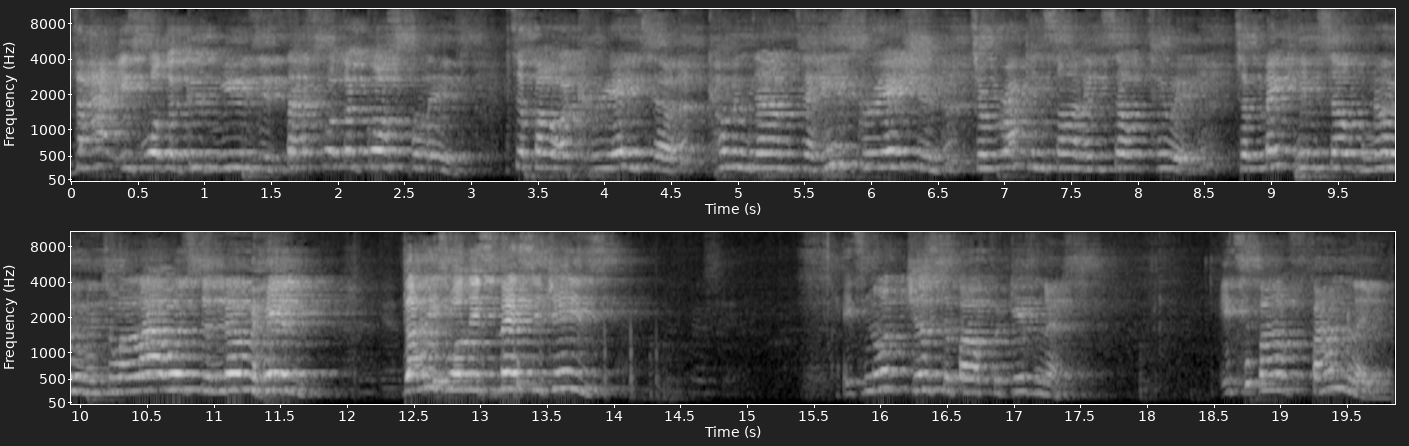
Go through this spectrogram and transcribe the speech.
That is what the good news is, that's what the gospel is. It's about a creator coming down to his creation to reconcile himself to it, to make himself known, and to allow us to know him. That is what this message is. It's not just about forgiveness, it's about family.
